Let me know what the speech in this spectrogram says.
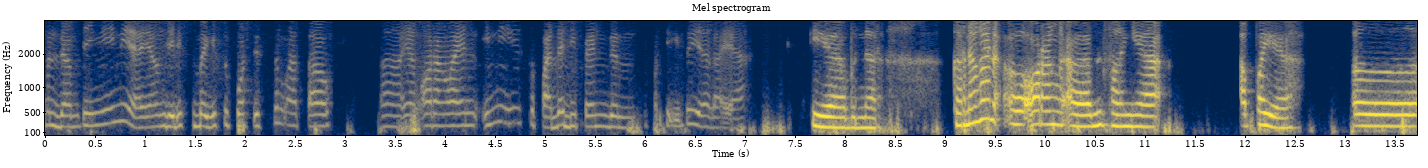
mendampingi ini ya yang jadi sebagai support system atau uh, yang orang lain ini kepada dependent. Seperti itu ya kak ya. Iya benar. Karena kan uh, orang uh, misalnya apa ya uh,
